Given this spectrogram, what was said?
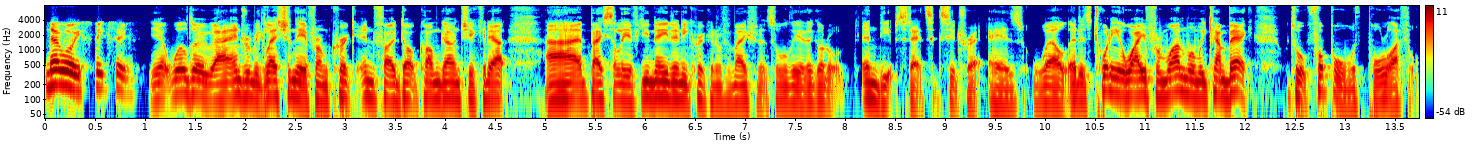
No worries. Speak soon. Yeah, we'll do. Uh, Andrew McGlashan there from cricinfo.com. Go and check it out. Uh, basically, if you need any cricket information, it's all there. They've got in-depth stats, etc. as well. It is 20 away from one. When we come back, we'll talk football with Paul Ifill.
